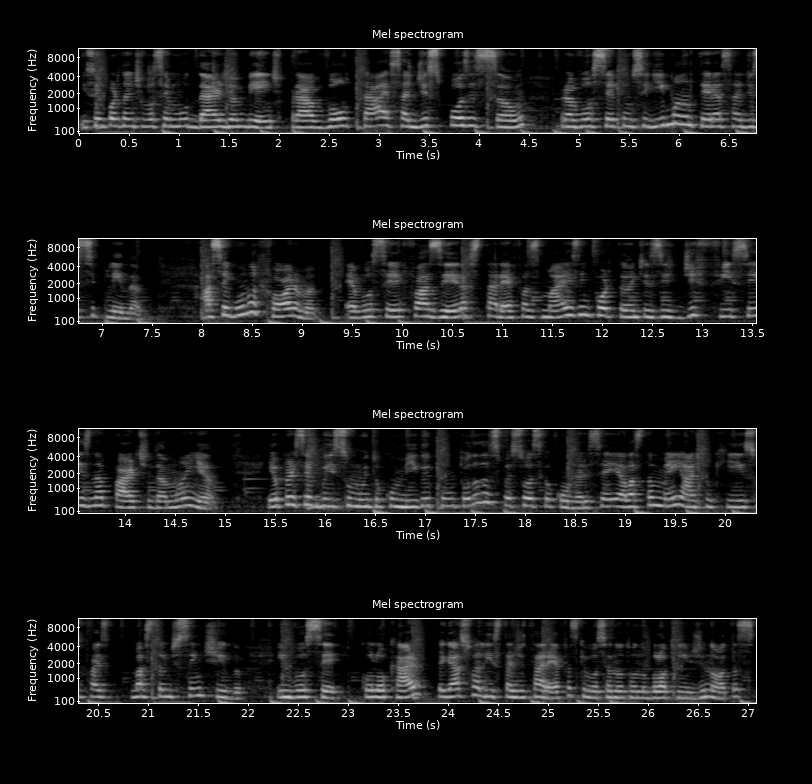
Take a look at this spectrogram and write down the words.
Isso é importante você mudar de ambiente para voltar essa disposição para você conseguir manter essa disciplina. A segunda forma é você fazer as tarefas mais importantes e difíceis na parte da manhã. Eu percebo isso muito comigo e com todas as pessoas que eu conversei, elas também acham que isso faz bastante sentido em você colocar, pegar a sua lista de tarefas que você anotou no bloquinho de notas,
